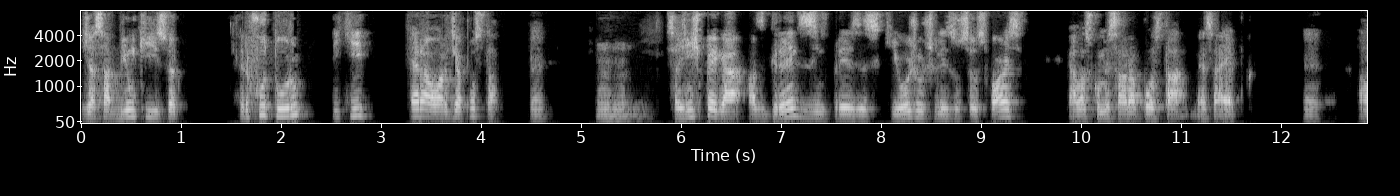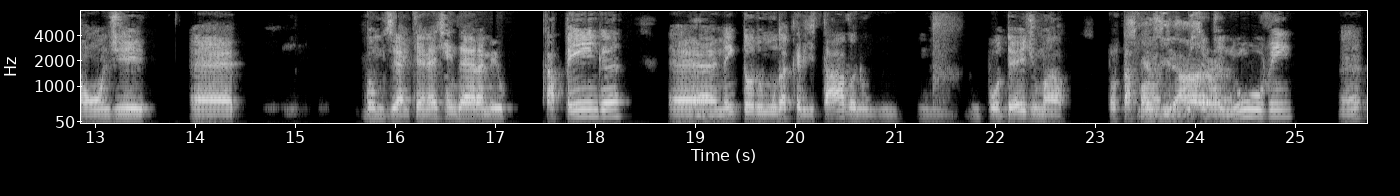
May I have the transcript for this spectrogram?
já sabiam que isso era, era o futuro e que era a hora de apostar. Né? Uhum. Se a gente pegar as grandes empresas que hoje utilizam o Salesforce, elas começaram a apostar nessa época, né? onde é, vamos dizer, a internet ainda era meio capenga, é, é. nem todo mundo acreditava no, no, no poder de uma plataforma virar, né? nuvem, né?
